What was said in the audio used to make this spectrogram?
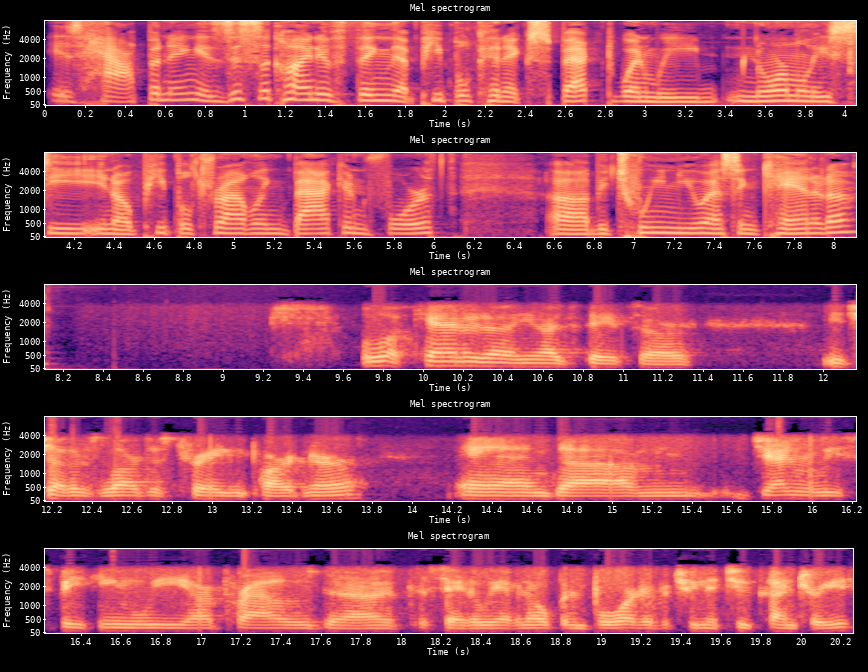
is happening? Is this the kind of thing that people can expect when we normally see, you know, people traveling back and forth uh, between U.S. and Canada? Well, look, Canada and the United States are each other's largest trading partner. And um, generally speaking, we are proud uh, to say that we have an open border between the two countries.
